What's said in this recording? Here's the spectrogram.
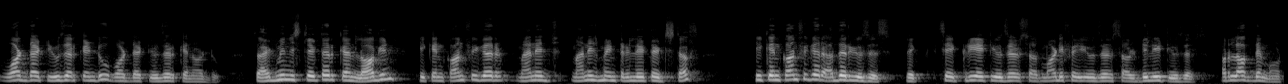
what that user can do, what that user cannot do. So administrator can log in, he can configure manage management related stuff. He can configure other users, like say create users or modify users or delete users or lock them out.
